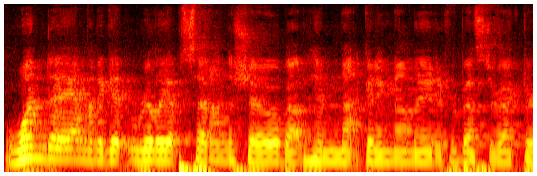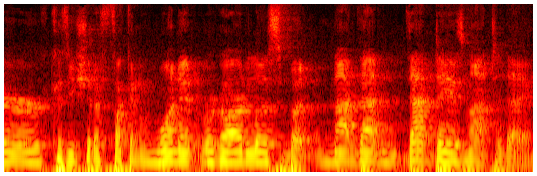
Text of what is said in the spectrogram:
One day I'm gonna get really upset on the show about him not getting nominated for Best Director because he should have fucking won it regardless. But not that that day is not today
